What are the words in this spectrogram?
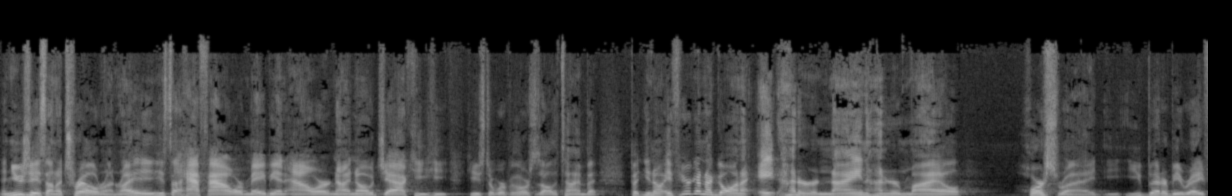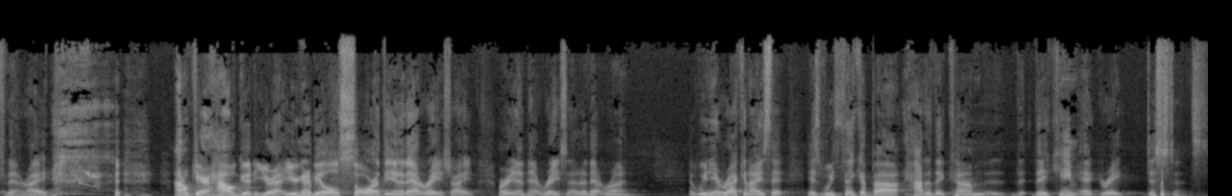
And usually it's on a trail run, right? It's a half hour, maybe an hour. Now, I know Jack, he, he, he used to work with horses all the time. But, but you know, if you're going to go on an 800 or 900 mile horse ride, you better be ready for that, right? I don't care how good you're at. You're going to be a little sore at the end of that race, right? Or yeah, that race, out of that run. And we need to recognize that as we think about how did they come, they came at great distance.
